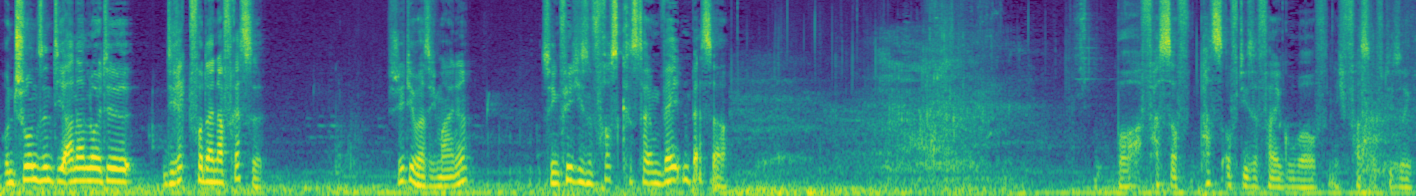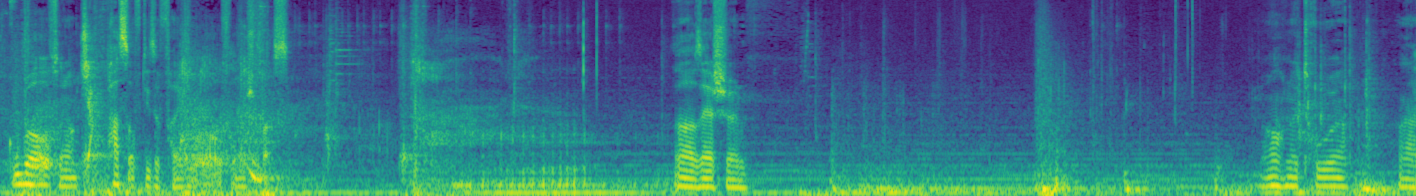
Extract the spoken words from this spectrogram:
Und schon sind die anderen Leute direkt vor deiner Fresse. Versteht ihr, was ich meine? Deswegen finde ich diesen Frostkristall um Welten besser. Boah, fass auf, pass auf diese Fallgrube auf. Nicht fass auf diese Grube auf, sondern pass auf diese Fallgrube auf. Ohne Spaß. Ah, sehr schön. Noch eine Truhe. Ah,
